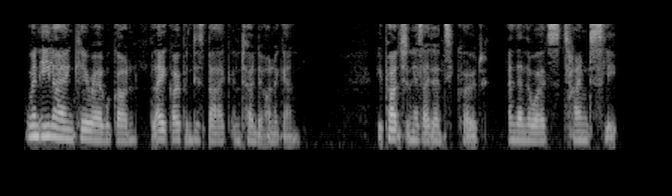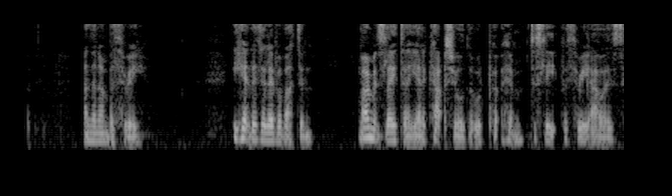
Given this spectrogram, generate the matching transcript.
When Eli and Keira were gone, Blake opened his bag and turned it on again. He punched in his identity code, and then the words time to sleep, and the number three. He hit the deliver button. Moments later, he had a capsule that would put him to sleep for three hours,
